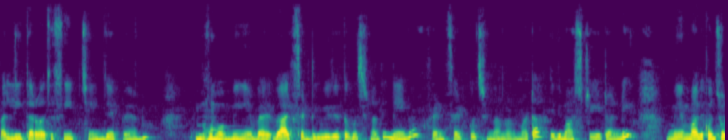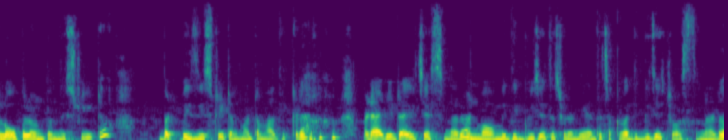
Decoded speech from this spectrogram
మళ్ళీ తర్వాత సీట్ చేంజ్ అయిపోయాను. మా మమ్మీ బ్యాక్ సైడ్ దిగ్విజయ్తో కూర్చున్నది. నేను ఫ్రంట్ సైడ్ కూర్చున్నాను అనమాట ఇది మా స్ట్రీట్ అండి. మేము మాది కొంచెం లోపల ఉంటుంది స్ట్రీట్ బట్ బిజీ స్ట్రీట్ అనమాట మాది ఇక్కడ. మా డాడీ డ్రైవ్ చేస్తున్నారు అండ్ మా మమ్మీ దిగ్విజయ్తో చూడండి ఎంత చక్కగా దిగ్విజయ్ చూస్తున్నాడు.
